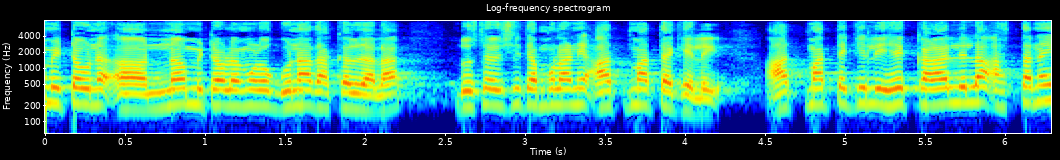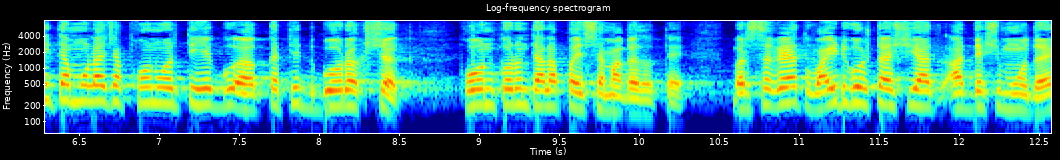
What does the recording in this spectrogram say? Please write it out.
मिटवण्या न मिटवल्यामुळे गुन्हा दाखल झाला. दुसऱ्या दिवशी त्या मुलाने आत्महत्या केली. आत्महत्या केली हे कळालेलं असतानाही त्या मुलाच्या फोनवरती हे कथित गोरक्षक फोन करून त्याला पैसे मागत होते. बरं सगळ्यात वाईट गोष्ट अशी अध्यक्ष महोदय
